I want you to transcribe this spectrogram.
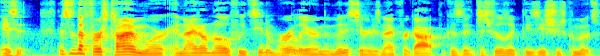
is it this is the first time where and I don't know if we'd seen him earlier in the miniseries and I forgot because it just feels like these issues come out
